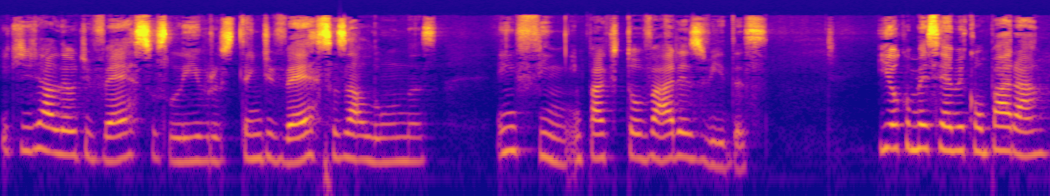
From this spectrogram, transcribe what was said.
e que já leu diversos livros, tem diversas alunas, enfim, impactou várias vidas. E eu comecei a me comparar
